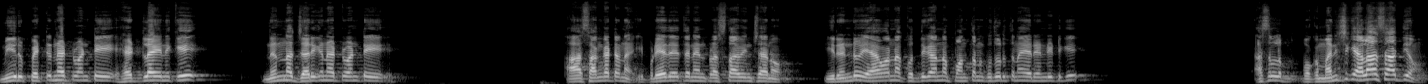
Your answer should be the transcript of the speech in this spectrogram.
మీరు పెట్టినటువంటి హెడ్లైన్కి నిన్న జరిగినటువంటి ఆ సంఘటన ఇప్పుడు ఏదైతే నేను ప్రస్తావించానో ఈ రెండు ఏమన్నా కొద్దిగా పొంతన కుదురుతున్నాయి రెండింటికి? అసలు ఒక మనిషికి ఎలా సాధ్యం?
